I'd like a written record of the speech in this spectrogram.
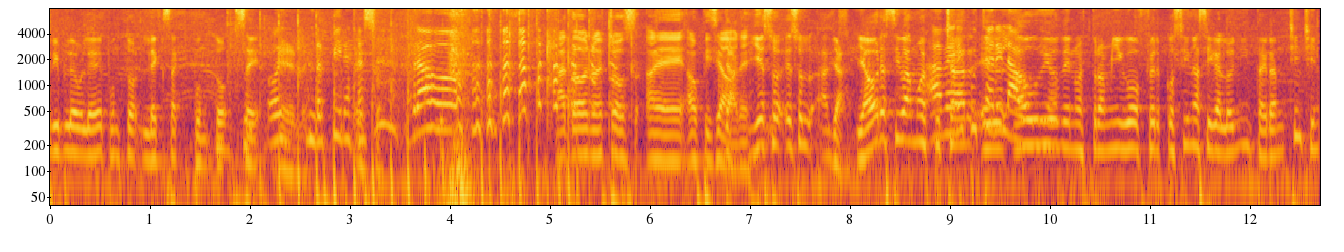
www.lexac.cl. Respira. Eso. Bravo. A todos nuestros eh, Ya, auspiciadores. y eso, eso, ah, ya. Y ahora sí vamos a A ver, escuchar, el, el audio. audio. de nuestro amigo Fer Cocina. Sígalo en Instagram. Chin chin.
